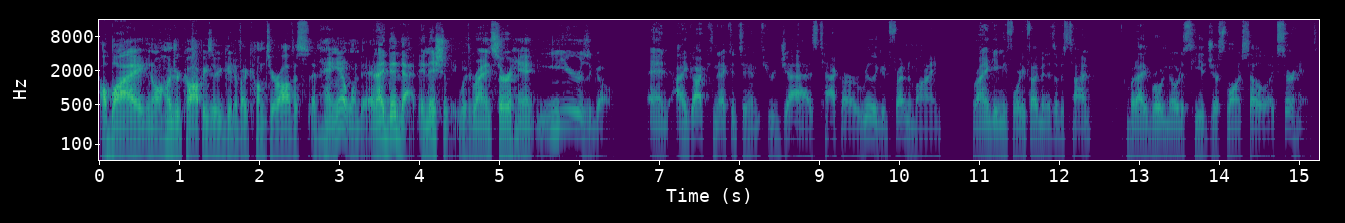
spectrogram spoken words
I'll buy, you know, 100 copies. Are you good if I come to your office and hang out one day? And I did that initially with Ryan Serhant years ago. And I got connected to him through Jazz Takar, a really good friend of mine. Ryan gave me 45 minutes of his time, but I wrote notice he had just launched Sell It Like Serhant.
